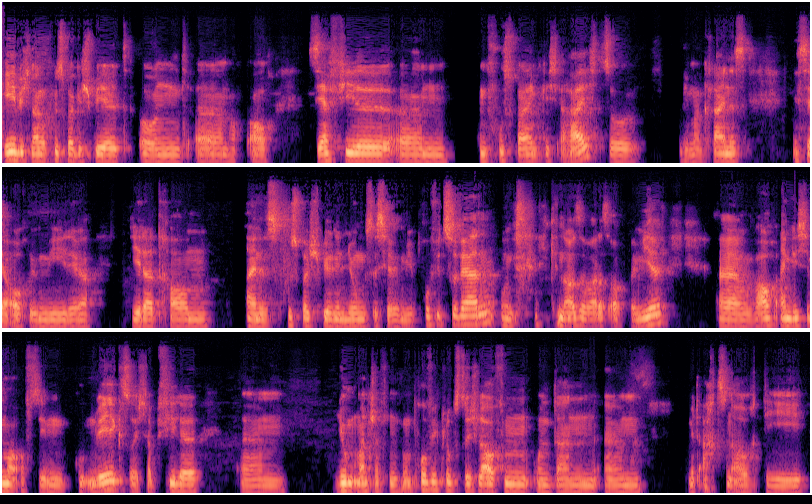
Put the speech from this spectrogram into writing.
ewig lange Fußball gespielt und ähm, habe auch sehr viel ähm, im Fußball eigentlich erreicht. So wie man klein ist, ist ja auch irgendwie der jeder Traum eines Fußballspielenden Jungs ist ja irgendwie Profi zu werden und genauso war das auch bei mir. Ähm, war auch eigentlich immer auf dem guten Weg. So, ich habe viele ähm, Jugendmannschaften von Profiklubs durchlaufen und dann ähm, mit 18 auch die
